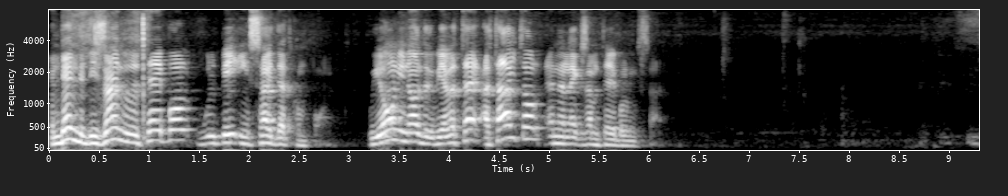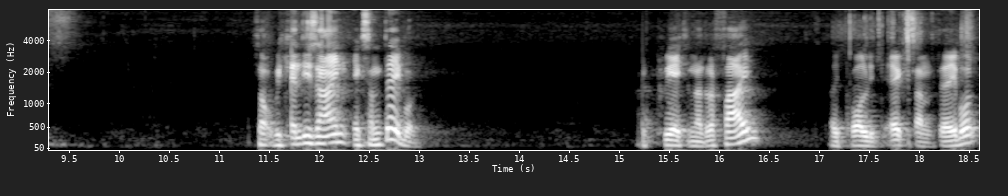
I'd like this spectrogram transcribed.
And then the design of the table will be inside that component. We only know that we have a, a title and an exam table inside. So we can design exam table. I create another file. I call it exam table.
